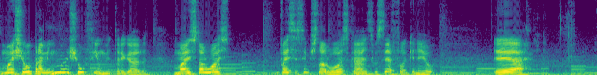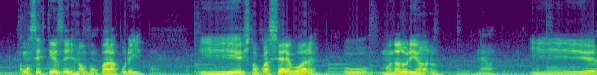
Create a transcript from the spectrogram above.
Manchou, pra mim, manchou o filme, tá ligado? Mas Star Wars vai ser sempre Star Wars, cara. Se você é fã que nem eu. É. Com certeza eles não vão parar por aí. E eles estão com a série agora, o Mandaloriano, né? E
